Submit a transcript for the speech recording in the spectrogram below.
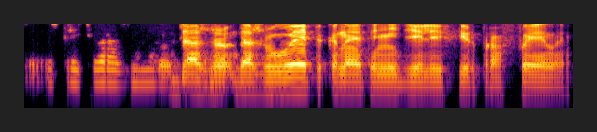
с третьего раза могу. Даже, даже у Эпика на этой неделе эфир про фейлы.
